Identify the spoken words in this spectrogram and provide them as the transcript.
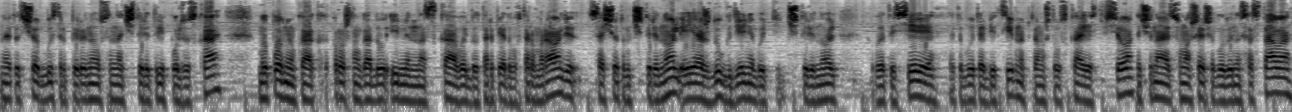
но этот счет быстро перевернулся на 4-3 в пользу СКА. Мы помним, как в прошлом году именно СКА выбил Торпедо во втором раунде со счетом 4-0, и я жду где-нибудь 4-0 в этой серии. Это будет объективно, потому что у СКА есть все. Начиная с сумасшедшей глубины состава,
